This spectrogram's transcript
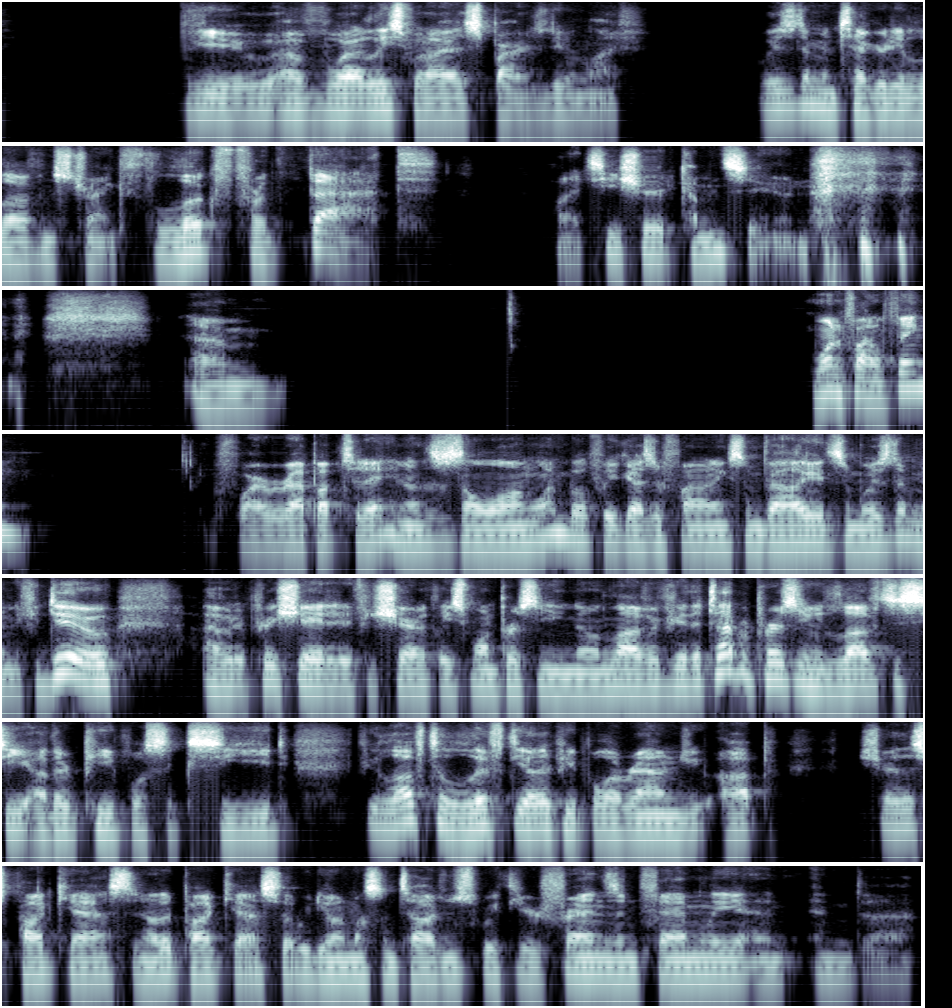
view of what at least what I aspire to do in life. Wisdom, integrity, love, and strength. Look for that on a t-shirt coming soon. um, one final thing before I wrap up today. You know, this is a long one, but hopefully you guys are finding some value and some wisdom. And if you do, I would appreciate it if you share with at least one person you know and love. If you're the type of person who loves to see other people succeed, if you love to lift the other people around you up, share this podcast and other podcasts that we do on muscle intelligence with your friends and family and and uh,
